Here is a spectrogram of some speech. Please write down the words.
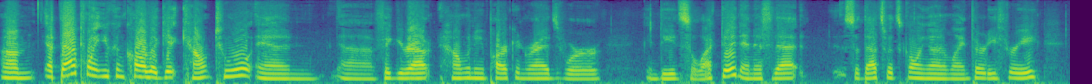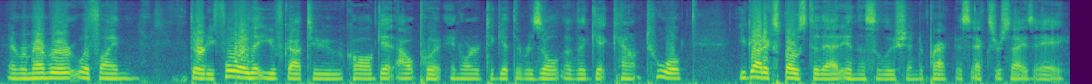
Um, at that point, you can call the get count tool and uh, figure out how many park and rides were indeed selected, and if that, so that's what's going on in line 33. And remember with line 34 that you've got to call get output in order to get the result of the get count tool. You got exposed to that in the solution to practice exercise A.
